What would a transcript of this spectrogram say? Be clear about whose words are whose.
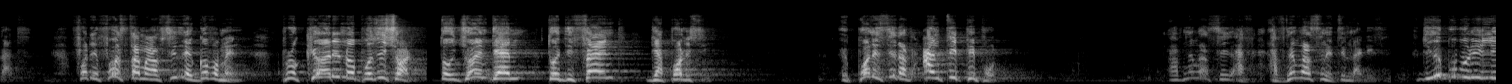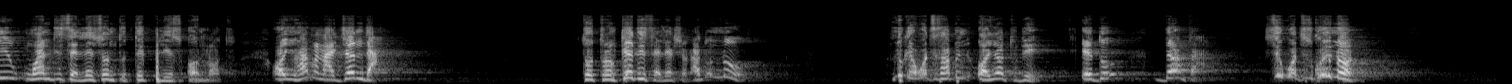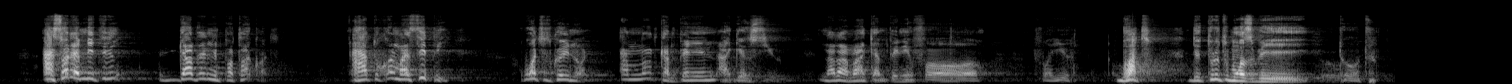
Speaker 1: that. For the first time, I've seen a government procuring opposition to join them to defend their policy. A policy that anti-people. I've never seen I've, I've never seen a thing like this. Do you people really want this election to take place or not? Or you have an agenda to truncate this election? I don't know. Look at what is happening in Oyo today. Edo, Delta. See what is going on. I saw the meeting gathering in Port Harcourt. I had to call my CP. What is going on? I'm not campaigning against you. Neither am I campaigning for, for you. But the truth must be told.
